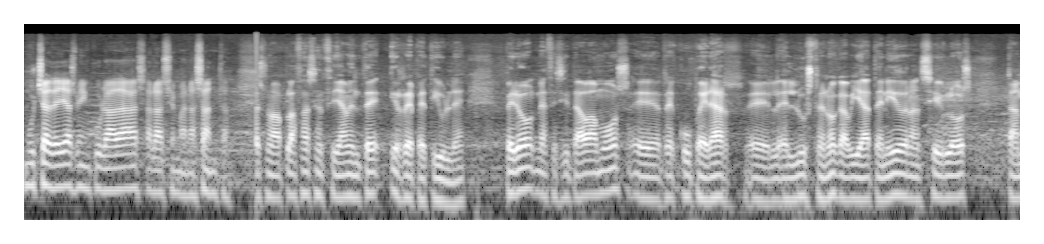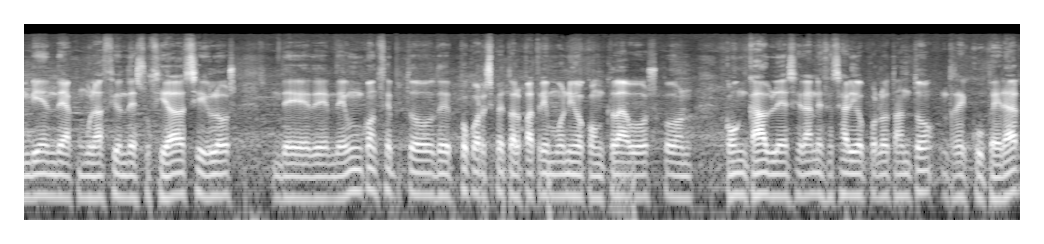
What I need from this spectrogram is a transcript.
muchas de ellas vinculadas a la Semana Santa. Es una plaza sencillamente irrepetible, pero necesitábamos eh, recuperar el, lustre que había tenido, eran siglos también de acumulación de suciedad, siglos de, un concepto de poco respeto al patrimonio con clavos, con, con cables, era necesario por lo tanto recuperar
